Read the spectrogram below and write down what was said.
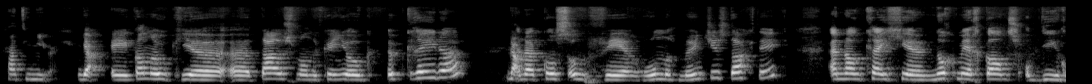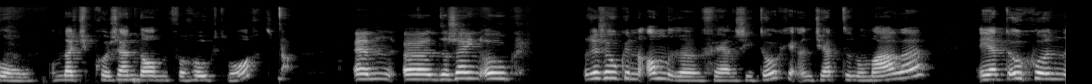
gaat hij niet weg. Ja, en je kan ook je talismannen kun je ook upgraden. Ja. En dat kost ongeveer 100 muntjes, dacht ik. En dan krijg je nog meer kans op die rol. Omdat je procent dan verhoogd wordt. Ja. En eh, er zijn ook... Er is ook een andere versie, toch? Want je hebt de normale. En je hebt ook gewoon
